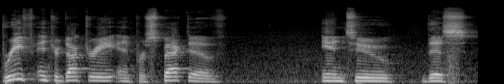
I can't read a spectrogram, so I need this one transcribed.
brief introductory and perspective into this.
